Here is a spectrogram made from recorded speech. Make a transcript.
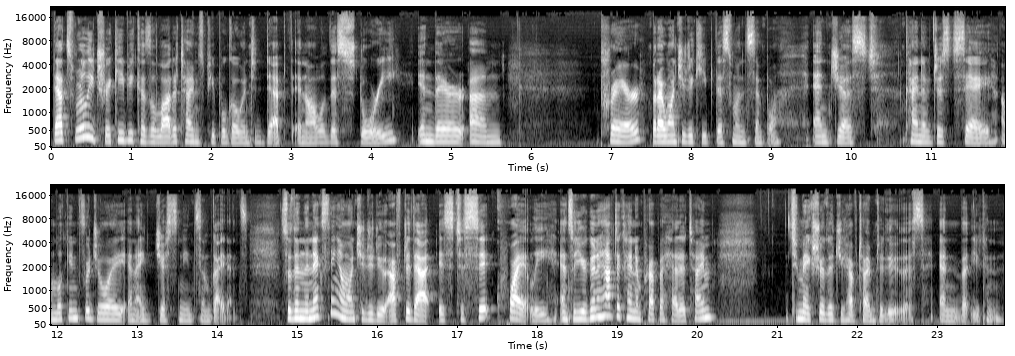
that's really tricky because a lot of times people go into depth and all of this story in their um prayer, but I want you to keep this one simple and just kind of just say, I'm looking for joy and I just need some guidance. So then the next thing I want you to do after that is to sit quietly. And so you're going to have to kind of prep ahead of time to make sure that you have time to do this and that you can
